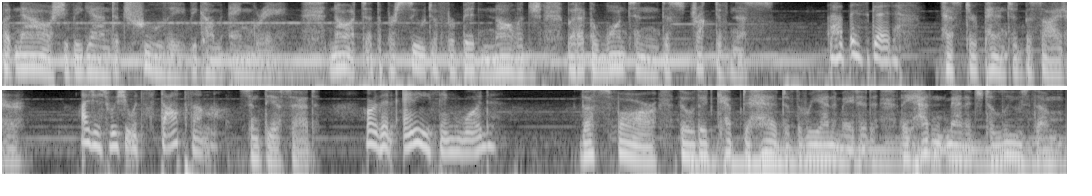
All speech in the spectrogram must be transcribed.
but now she began to truly become angry, not at the pursuit of forbidden knowledge, but at the wanton destructiveness. Up is good. Hester panted beside her. I just wish it would stop them. Cynthia said. Or that anything would. Thus far, though they'd kept ahead of the reanimated, they hadn't managed to lose them,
